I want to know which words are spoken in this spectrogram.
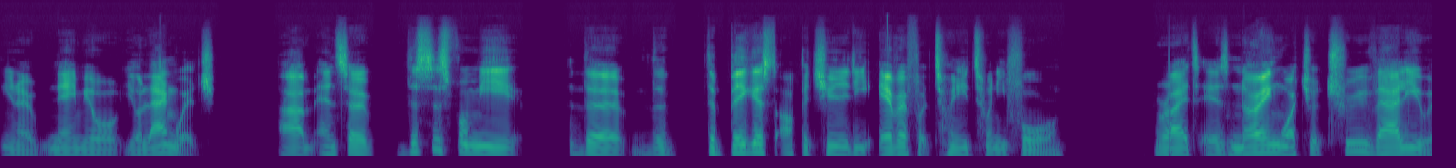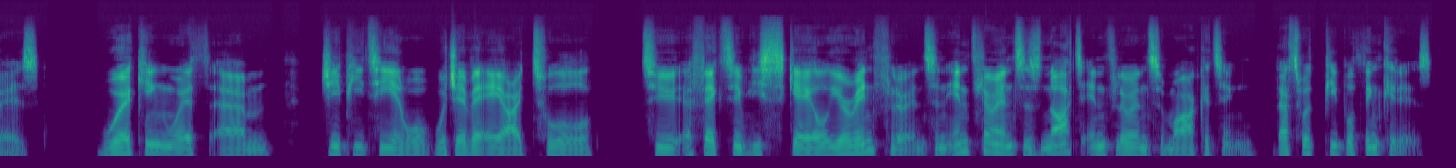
You know, name your your language. Um, and so this is for me the the the biggest opportunity ever for 2024, right? Is knowing what your true value is, working with um, GPT and or whichever AI tool to effectively scale your influence. And influence is not influencer marketing. That's what people think it is.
